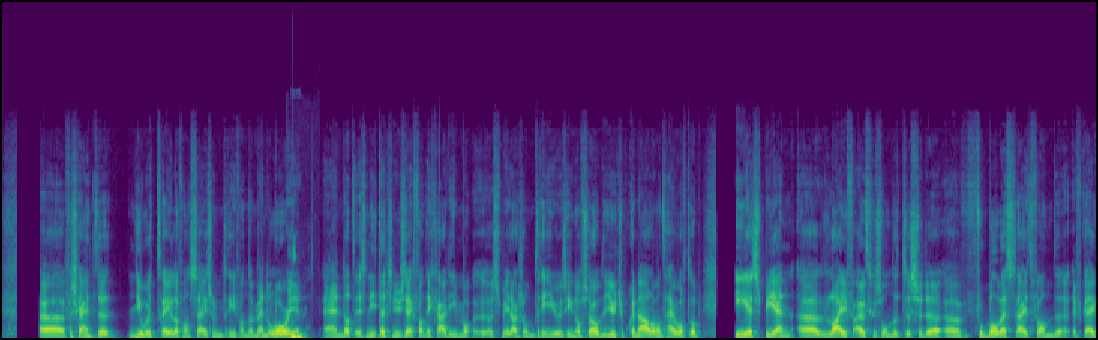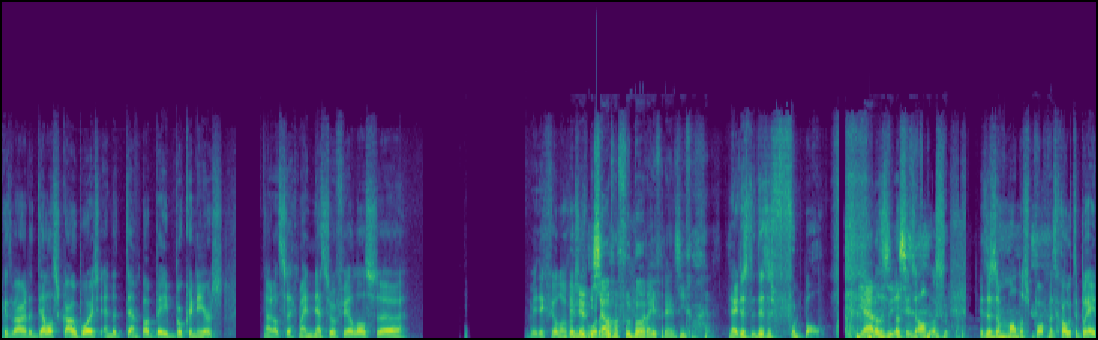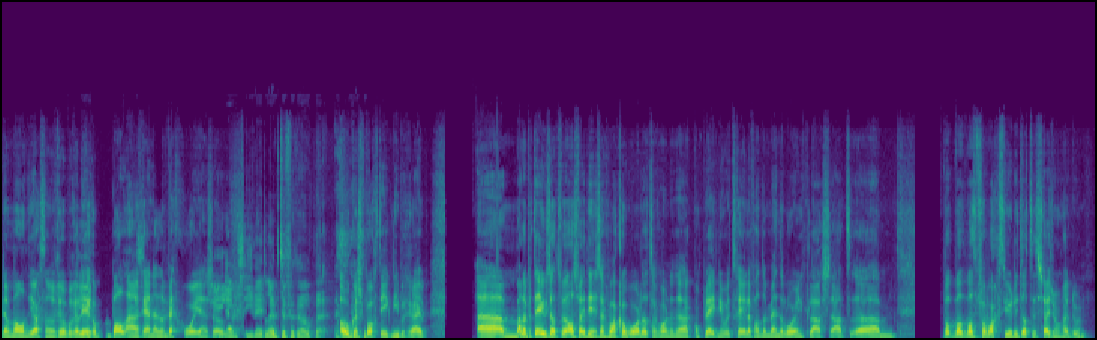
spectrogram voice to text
Verschijnt de nieuwe trailer van seizoen 3 van The Mandalorian. En dat is niet dat je nu zegt van ik ga die smiddags om drie uur zien of zo op de YouTube kanalen. Want hij wordt op ESPN live uitgezonden tussen de voetbalwedstrijd van de, even kijken, het waren de Dallas Cowboys en de Tampa Bay Buccaneers. Nou, dat zegt mij net zoveel als weet ik veel, een Russisch woord. je zelf een voetbalreferentie gemaakt. Nee, dit is, dit is voetbal. Ja, dat is, dat is iets anders. dit is een mannensport met grote brede man die achter een rubberen leren bal aanrennen en dan weggooien en zo. Ja, je weet leuk te verkopen. Ook een sport die ik niet begrijp. Um, maar dat betekent dat we als wij dinsdag wakker worden, dat er gewoon een uh, compleet nieuwe trailer van The Mandalorian klaar staat. Um, wat, wat, wat verwachten jullie dat dit seizoen gaat doen?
